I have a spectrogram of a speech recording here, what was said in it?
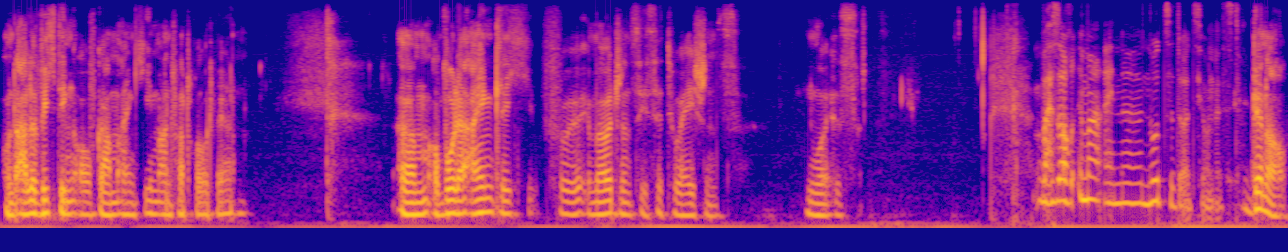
Und alle wichtigen Aufgaben eigentlich ihm anvertraut werden. Ähm, obwohl er eigentlich für Emergency Situations nur ist. Was auch immer eine Notsituation ist. Genau.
